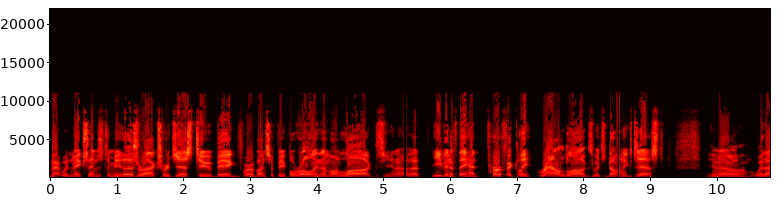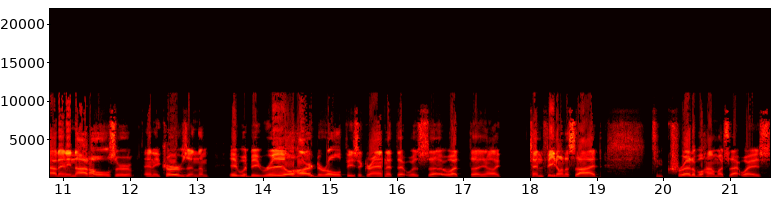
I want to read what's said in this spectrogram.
that would make sense to me. Those rocks were just too big for a bunch of people rolling them on logs. You know that even if they had perfectly round logs, which don't exist, you know, without any knot holes or any curves in them, it would be real hard to roll a piece of granite that was uh, what uh, you know like ten feet on a side. It's incredible how much that weighs.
